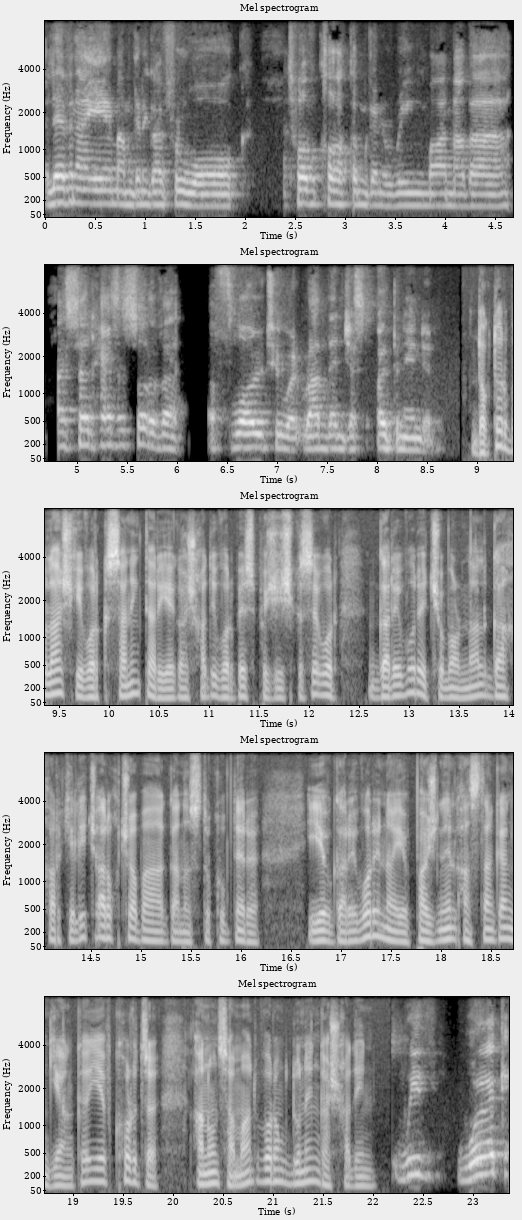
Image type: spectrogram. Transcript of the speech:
11 a.m., I'm going to go for a walk. 12 o'clock, I'm going to ring my mother. So it has a sort of a, a flow to it rather than just open ended. Դոկտոր Բլաշկի որ 25 տարի եք աշխատի որպես բժիշկ կսե որ կարևոր է չմոռնալ գախարկելիչ առողջապահական ստուգումները եւ կարևոր է նաեւ բաժնել անձնական կյանքը եւ կորձը անոնց համար որոնք դունեն աշխատին With work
